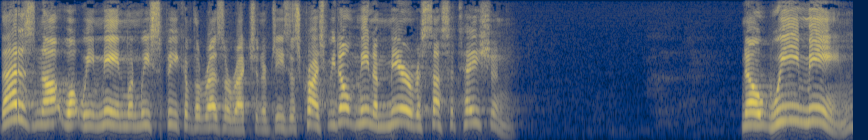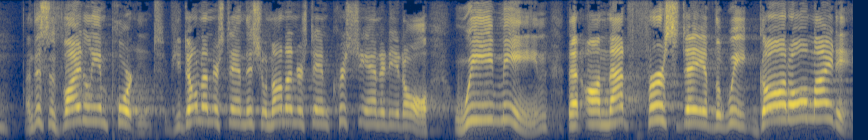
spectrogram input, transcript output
That is not what we mean when we speak of the resurrection of Jesus Christ. We don't mean a mere resuscitation. No, we mean, and this is vitally important. If you don't understand this, you'll not understand Christianity at all. We mean that on that first day of the week, God Almighty,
